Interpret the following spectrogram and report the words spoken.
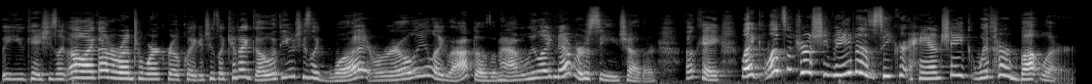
the uk she's like oh i gotta run to work real quick. And she's like can i go with you? She's like what? Really? Like that doesn't happen. We like never see each other. Okay like let's address she made a secret handshake with her butler.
